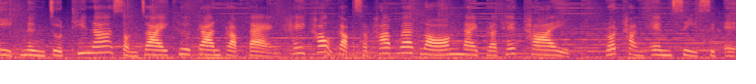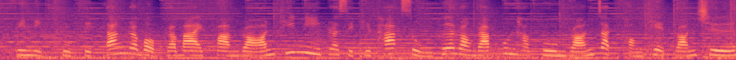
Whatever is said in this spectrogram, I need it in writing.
อีกหนึ่งจุดที่น่าสนใจคือการปรับแต่งให้เข้ากับสภาพแวดล้อมในประเทศไทย รถถัง M41 Phoenix ถูกติดตั้งระบบระบายความร้อนที่มีประสิทธิภาพสูงเพื่อรองรับอุณหภูมิร้อนจัดของเขตร้อนชื้น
